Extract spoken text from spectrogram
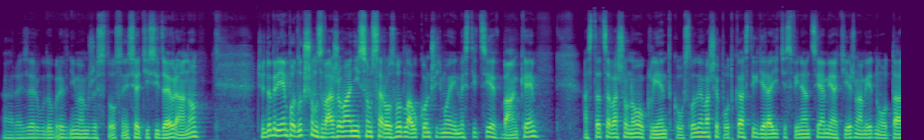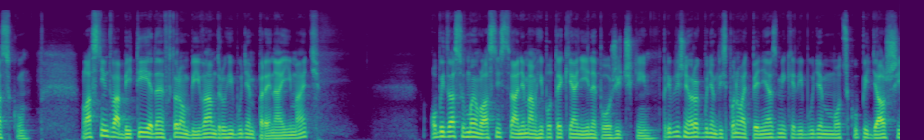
a rezervu dobre vnímam, že 180 tisíc eur, áno. Čiže dobrý deň, po dlhšom zvažovaní som sa rozhodla ukončiť moje investície v banke a stať sa vašou novou klientkou. Sledujem vaše podcasty, kde radíte s financiami a tiež mám jednu otázku. Vlastním dva byty, jeden v ktorom bývam, druhý budem prenajímať. Obidva sú v mojom vlastníctve a nemám hypotéky ani iné pôžičky. Približne o rok budem disponovať peniazmi, kedy budem môcť kúpiť ďalší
